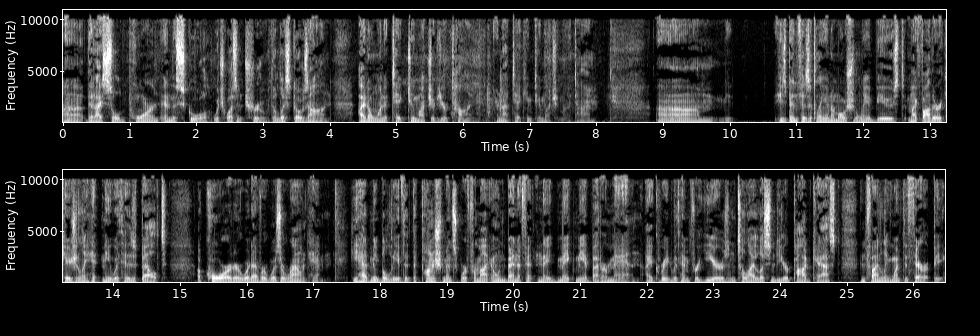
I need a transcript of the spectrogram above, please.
uh, that I sold porn in the school, which wasn't true. The list goes on. I don't want to take too much of your time. You're not taking too much of my time. Um, he's been physically and emotionally abused. My father occasionally hit me with his belt. A cord or whatever was around him. He had me believe that the punishments were for my own benefit and they'd make me a better man. I agreed with him for years until I listened to your podcast and finally went to therapy.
